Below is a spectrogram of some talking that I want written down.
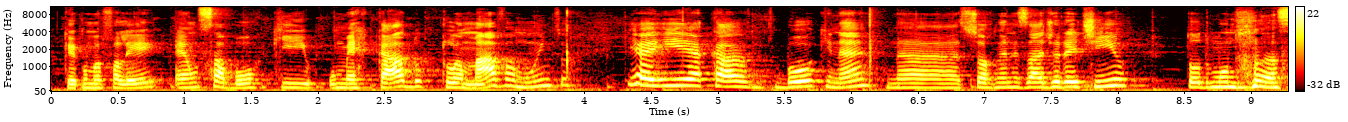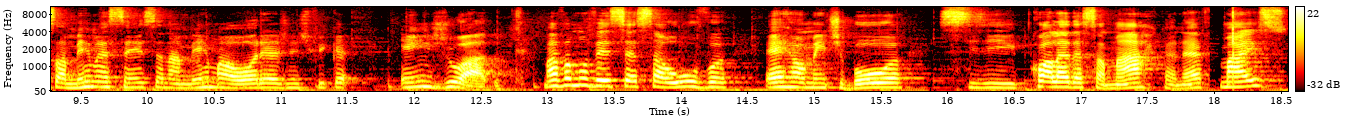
porque como eu falei, é um sabor que o mercado clamava muito e aí acabou que, né, na, se organizar direitinho, todo mundo lança a mesma essência na mesma hora e a gente fica enjoado. Mas vamos ver se essa uva é realmente boa, se qual é dessa marca, né? Mas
